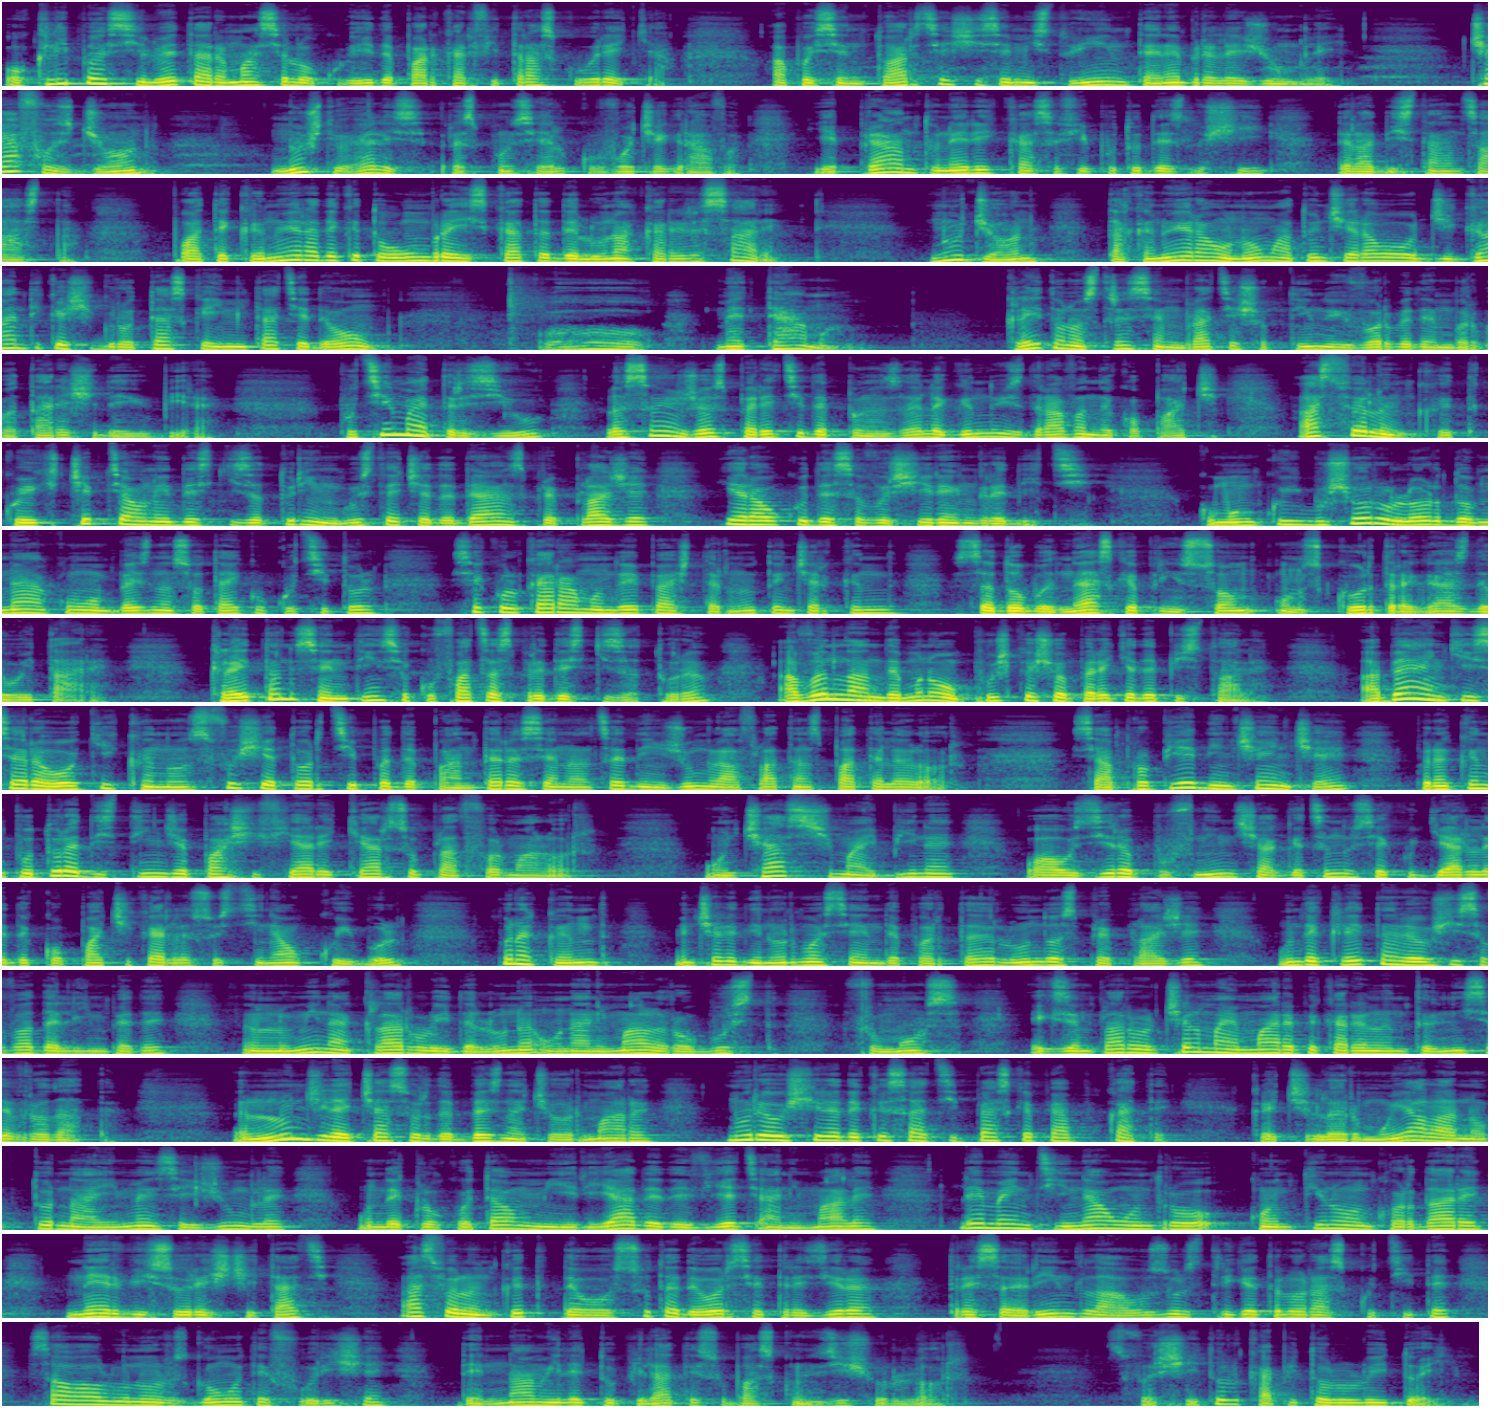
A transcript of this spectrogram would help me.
O clipă, silueta rămase locului, de parcă ar fi tras cu urechea. Apoi se întoarse și se mistui în tenebrele junglei. Ce a fost, John?" Nu știu, Alice," răspunse el cu voce gravă. E prea întuneric ca să fi putut dezluși de la distanța asta. Poate că nu era decât o umbră iscată de luna care răsare." Nu, John, dacă nu era un om, atunci era o gigantică și grotească imitație de om." Oh, me teamă!" Clayton o strânse în brațe șoptindu-i vorbe de îmbărbătare și de iubire. Puțin mai târziu, lăsă în jos pereții de pânză, legându-i zdravă de copaci, astfel încât, cu excepția unei deschizături înguste ce dădea înspre plaje, erau cu desăvârșire îngrădiți. Cum în cuibușorul lor domnea acum o beznă sotai cu cuțitul, se culcară amândoi pe așternut încercând să dobândească prin somn un scurt răgaz de uitare. Clayton se întinse cu fața spre deschizătură, având la îndemână o pușcă și o pereche de pistoale. Abia închiseră ochii când un sfâșietor țipă de panteră se înălță din jungla aflată în spatele lor. Se apropie din ce în ce, până când putură distinge pașii fiare chiar sub platforma lor. Un ceas și mai bine o auziră pufnind și agățându-se cu ghearele de copaci care le susțineau cuibul, până când, în cele din urmă, se îndepărtă, luând-o spre plaje, unde Clayton reuși să vadă limpede, în lumina clarului de lună, un animal robust, frumos, exemplarul cel mai mare pe care îl întâlnise vreodată. În lungile ceasuri de beznă ce urmară, nu reușire decât să ațipească pe apucate, căci lărmuiala nocturnă a imensei jungle, unde clocoteau miriade de vieți animale, le mențineau într-o continuă încordare nervii surescitați, astfel încât de o sută de ori se treziră tresărind la auzul strigătelor ascuțite sau al unor zgomote furișe de namile tupilate sub ascunzișul lor. Sfârșitul capitolului 2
